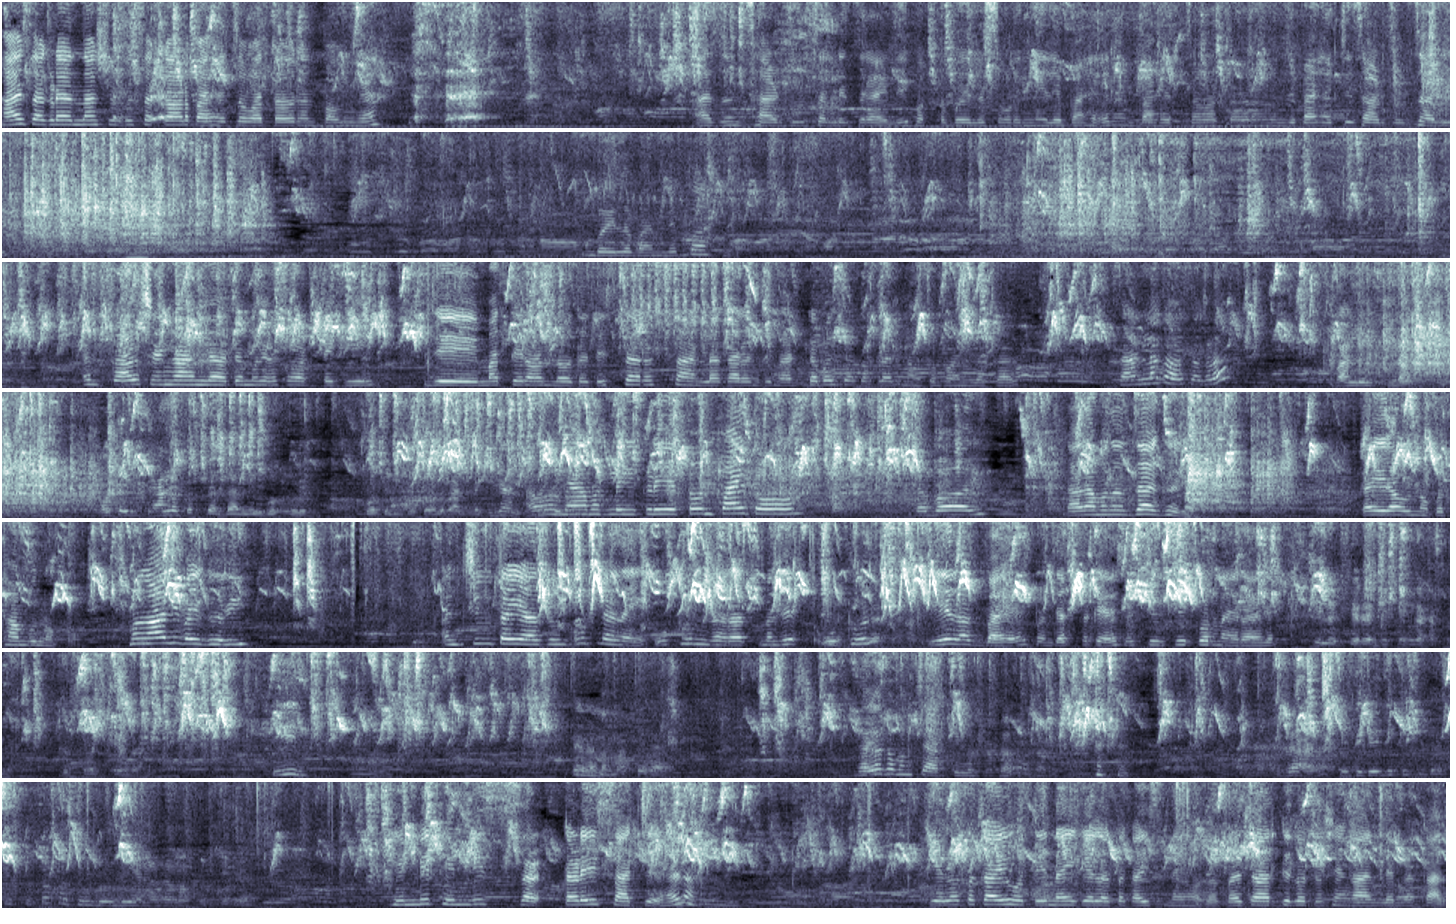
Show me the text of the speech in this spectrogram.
हाय सगळ्यांना शुभ सकाळ बाहेरचं वातावरण पाहून घ्या. अजून झाडझूड सगळीच राहिली फक्त बैल सोडून नेले बाहेर आणि बाहेरचं वातावरण म्हणजे बाहेरची झाडझूड झाली. बैल बांधले बाहेर. आणि काल शेंगा आणल्या त्यामुळे असं वाटतं की जे मातेर आणलं होतं ते सरस सांडलं कारण की मला डबलच्या कपड्यात नव्हतं बनलं काल सांडला का हो सगळं? बांधून पोतळीचं आणलं कसं बांधून गोठवलं पोतळीचं तोंड बांधलं की झालं. अहो मी म्हटलं इकडे येतो आणि पाहतो. डबल दादा म्हणत जा घरी. काही राहू नको थांबू नको. मग आली बाई घरी. आणि चिवताई अजून उठल्या नाही. उठून घरात म्हणजे उठून येतात बाहेर पण जास्त काही असं चिवचिव करून नाही राहिले. तीन. झालं का मग चार किलो? थेंबे सा तळे साचे है ना? केलं तर काही होते नाही केलं तर काहीच नाही होत. आता चार किलोच्या शेंगा आणल्या मी काल.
